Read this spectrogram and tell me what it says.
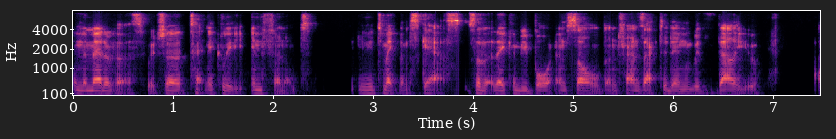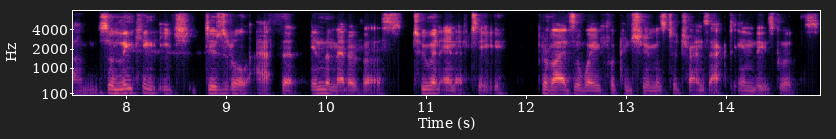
in the metaverse, which are technically infinite, you need to make them scarce so that they can be bought and sold and transacted in with value. Um, so linking each digital asset in the metaverse to an NFT provides a way for consumers to transact in these goods.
